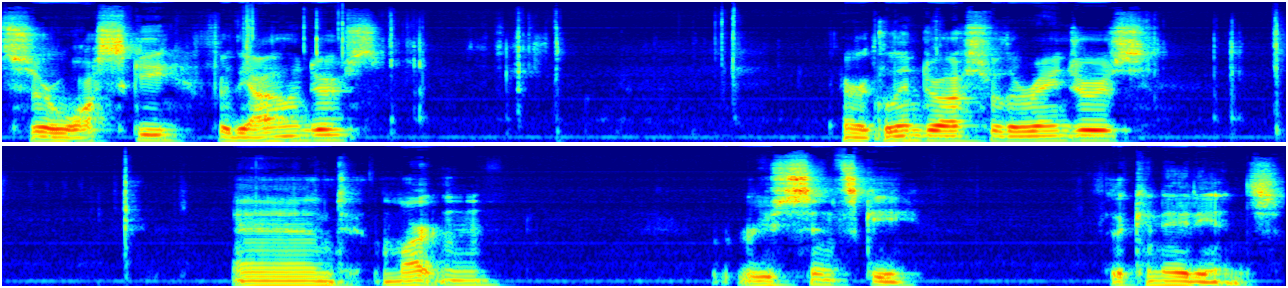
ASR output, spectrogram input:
Czerkawski for the Islanders. Eric Lindros for the Rangers. And Martin Rucinsky for the Canadiens.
